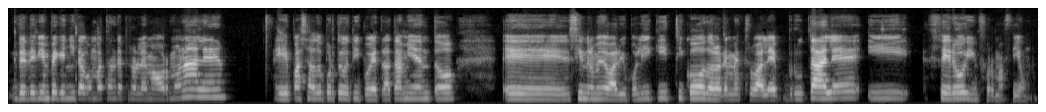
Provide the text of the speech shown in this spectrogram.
desde bien pequeñita con bastantes problemas hormonales, he pasado por todo tipo de tratamientos, eh, síndrome de ovario poliquístico, dolores menstruales brutales y cero información.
